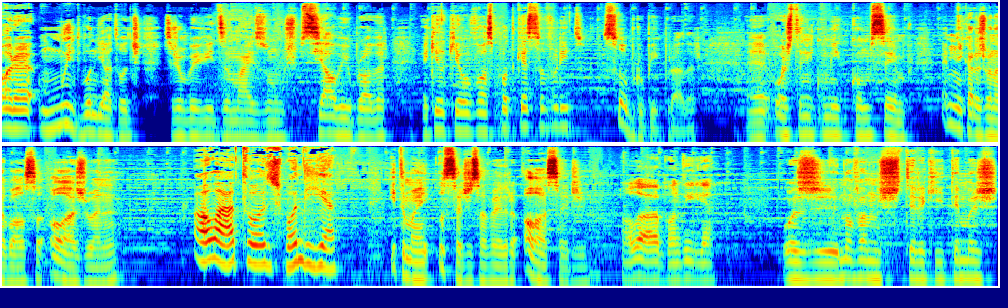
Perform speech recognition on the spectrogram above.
Ora, muito bom dia a todos, sejam bem-vindos a mais um especial Big Brother, aquele que é o vosso podcast favorito sobre o Big Brother. Uh, hoje tenho comigo, como sempre, a minha cara Joana Balsa. Olá, Joana. Olá a todos, bom dia. E também o Sérgio Saavedra. Olá, Sérgio. Olá, bom dia. Hoje não vamos ter aqui temas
